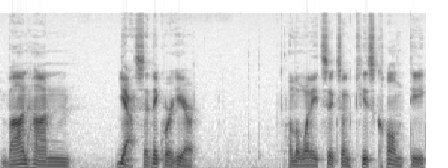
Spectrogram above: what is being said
Van Han. Yes, I think we're here on the 186 on Kisconti.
